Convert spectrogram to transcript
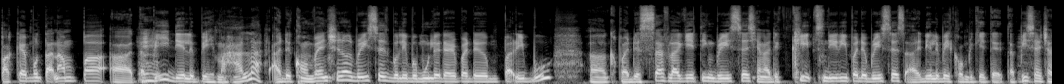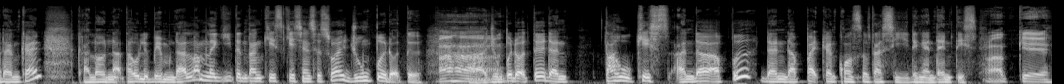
pakai pun tak nampak ha, tapi hmm. Dia lebih mahal lah. Ada conventional braces boleh bermula daripada 4000 uh, kepada self ligating braces yang ada clip sendiri pada braces uh, dia lebih complicated. Tapi saya cadangkan kalau nak tahu lebih mendalam lagi tentang kes-kes yang sesuai jumpa doktor. Uh, jumpa doktor dan tahu kes anda apa dan dapatkan konsultasi dengan dentist. Okey.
